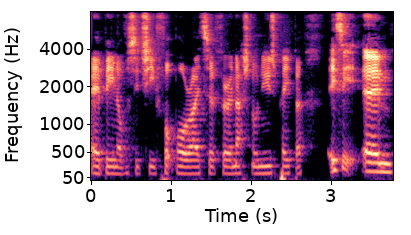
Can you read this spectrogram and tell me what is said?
uh, being obviously chief football writer for a national newspaper. Is it um,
